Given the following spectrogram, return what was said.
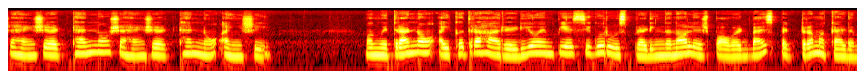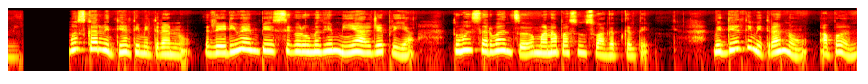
शहाऐंशी अठ्ठ्याण्णव शहाऐंशी अठ्ठ्याण्णव ऐंशी. मग मित्रांनो ऐकत रहा radio M P S C Guru spreading the knowledge powered by Spectrum academy नमस्कार विद्यार्थी मित्रांनो radio M P S C गुरुमध्ये मी आर जे प्रिया. तुम्हा सर्वांचं मनापासून स्वागत करते. विद्यार्थी मित्रांनो आपण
